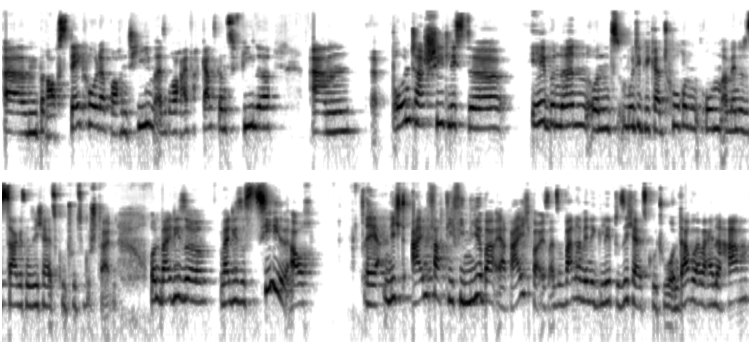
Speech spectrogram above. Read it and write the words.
ähm, braucht Stakeholder, braucht ein Team, also braucht einfach ganz, ganz viele ähm, unterschiedlichste Ebenen und Multiplikatoren, um am Ende des Tages eine Sicherheitskultur zu gestalten. Und weil diese, weil dieses Ziel auch äh, nicht einfach definierbar erreichbar ist. Also wann haben wir eine gelebte Sicherheitskultur? Und da, wo wir eine haben,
